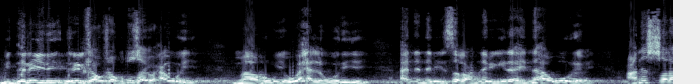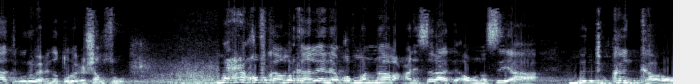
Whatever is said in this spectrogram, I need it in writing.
bidaliili daliilka hawshaa kutusaya waxaa weeye maa ru'ya waxaa la wariyey ana nabiy sal nabiga ilaahay naha wuu reebay can salaati buu cinda uluuci shamsu maxaa qofkaa markaan leenahay qof man naama can salaati aw nasiiha ma tukan karo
